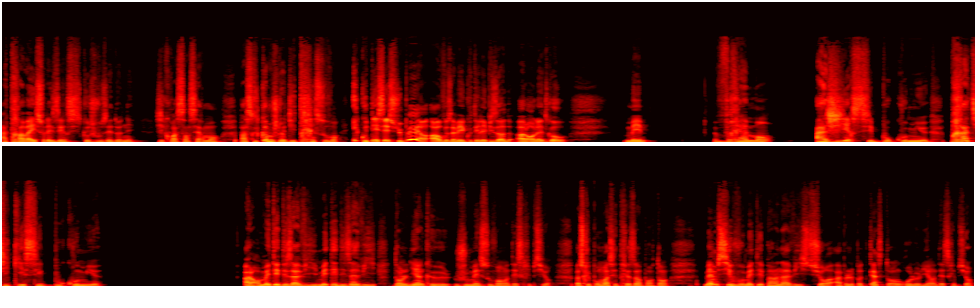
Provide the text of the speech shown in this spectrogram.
à travailler sur les exercices que je vous ai donnés. J'y crois sincèrement. Parce que comme je le dis très souvent: «Écouter, c'est super! Ah, vous avez écouté l'épisode, alors let's go!» mais vraiment, agir, c'est beaucoup mieux. Pratiquer, c'est beaucoup mieux. Alors mettez des avis, mettez des avis dans le lien que je mets souvent en description. Parce que pour moi c'est très important. Même si vous ne mettez pas un avis sur Apple Podcast, en gros le lien en description,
